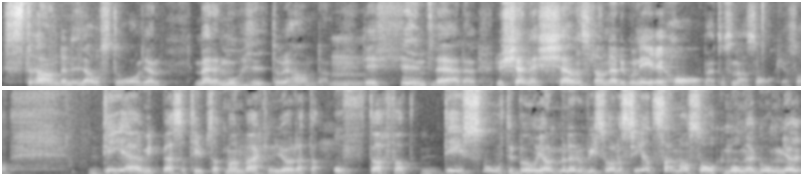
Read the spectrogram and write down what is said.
stranden i Australien med en mojito i handen. Det är fint väder. Du känner känslan när du går ner i havet och sådana saker. Så att det är mitt bästa tips att man verkligen gör detta ofta. För att det är svårt i början men när du visualiserat samma sak många gånger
